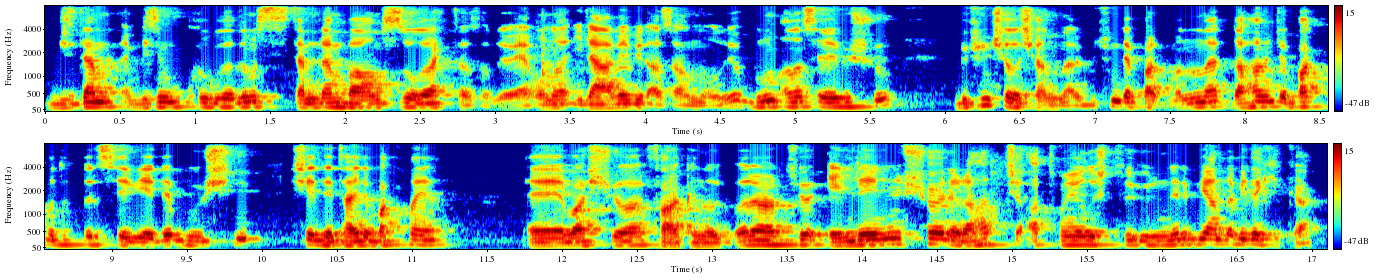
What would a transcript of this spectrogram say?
Bizden bizim kurguladığımız sistemden bağımsız olarak da azalıyor. Yani ona ilave bir azalma oluyor. Bunun ana sebebi şu. Bütün çalışanlar, bütün departmanlar daha önce bakmadıkları seviyede bu işin şey detaylı bakmaya e, başlıyorlar. Farkındalıkları artıyor. Ellerinin şöyle rahatça atmaya alıştığı ürünleri bir anda bir dakika.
